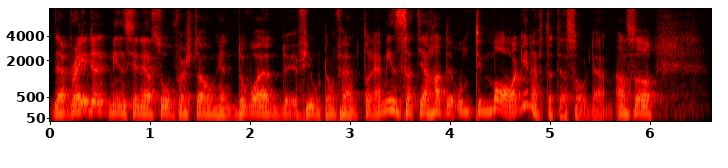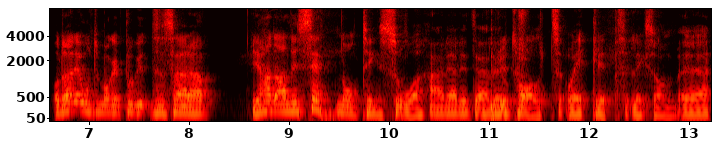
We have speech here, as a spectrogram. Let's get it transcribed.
där Brader minns jag när jag såg första gången, då var jag 14-15. Jag minns att jag hade ont i magen efter att jag såg den. Alltså, och då hade jag ont i magen på så här, jag hade aldrig sett någonting så Nej, brutalt och äckligt liksom. Eh, Jag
